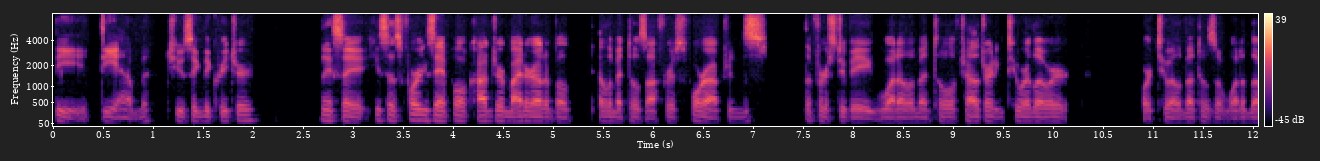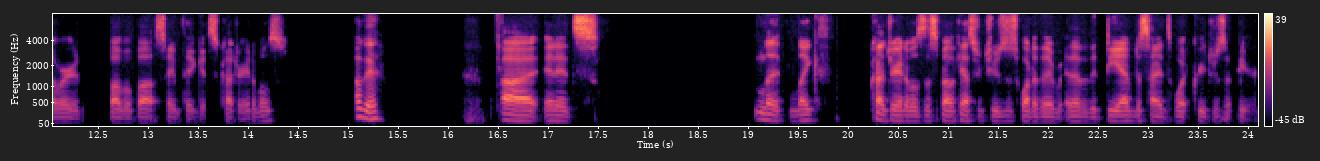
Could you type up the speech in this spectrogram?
the DM choosing the creature. They say he says, for example, conjure minor elemental elementals offers four options. The first two being one elemental of child's rating two or lower, or two elementals of one and lower, and blah blah blah. Same thing as conjure animals. Okay. Uh, and it's li- like animals. The spellcaster chooses one of them, and then the DM decides what creatures appear.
